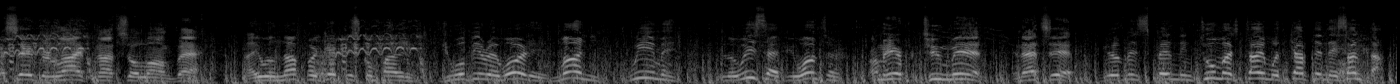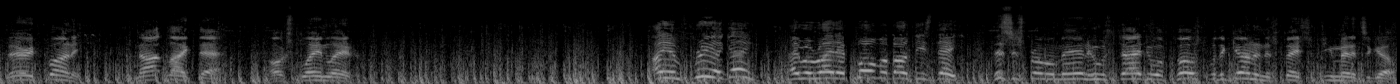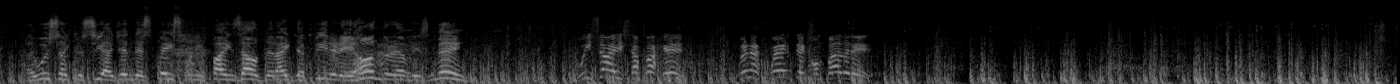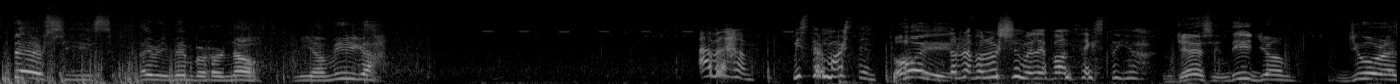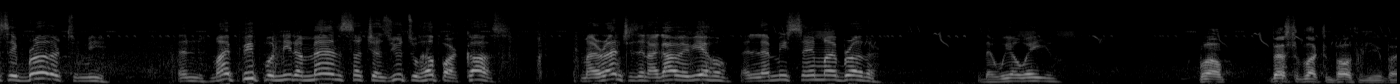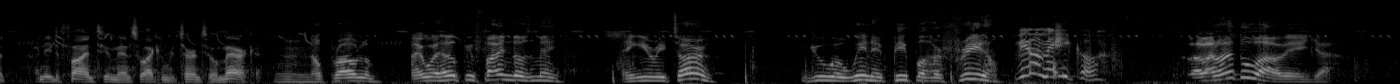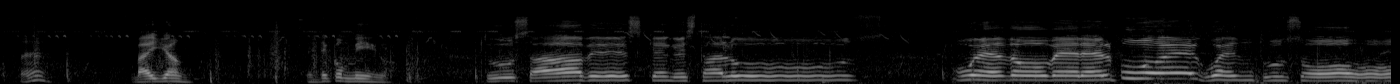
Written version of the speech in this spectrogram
I saved her life not so long back. I will not forget this, compadre. You will be rewarded. Money, women. Luisa, if you want her. I'm here for two men, and that's it. You have been spending too much time with Captain De Santa. Very funny. Not like that. I'll explain later. I am free again. I will write a poem about this day. This is from a man who was tied to a post with a gun in his face a few minutes ago. I wish I could see Allende's face when he finds out that I defeated a hundred of his men. Luisa y Zapaje. Buena suerte, compadres. There she is. I remember her now. Mi amiga. Mr. Marston, Oi! the revolution will live on thanks to you. Yes, indeed, young. You are as a brother to me. And my people need a man such as you to help our cause. My ranch is in Agave Viejo, and let me say, my brother, that we await you. Well, best of luck to both of you, but I need to find two men so I can return to America. Mm, no problem. I will help you find those men. And in return, you will win a people her freedom. Viva Mexico! ¿A dónde tú vas, bella? ¿Eh? Bye, Young. Vente conmigo. Tú sabes que en esta luz puedo ver el fuego en tus ojos.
